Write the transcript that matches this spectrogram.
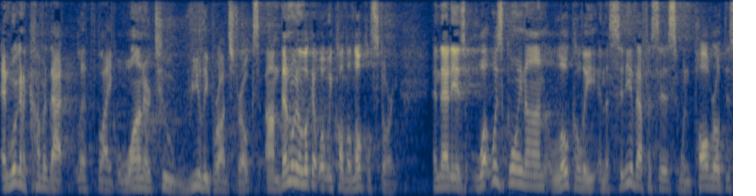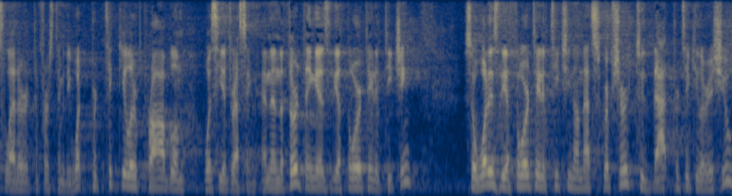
And we're going to cover that with like one or two really broad strokes. Um, then we're going to look at what we call the local story. And that is what was going on locally in the city of Ephesus when Paul wrote this letter to 1 Timothy. What particular problem was he addressing? And then the third thing is the authoritative teaching. So, what is the authoritative teaching on that scripture to that particular issue?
